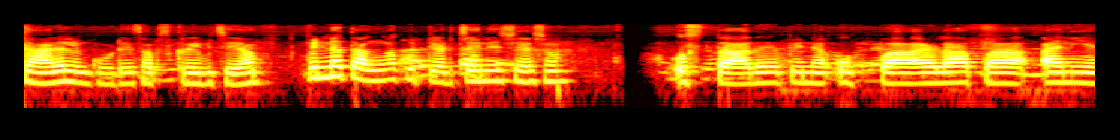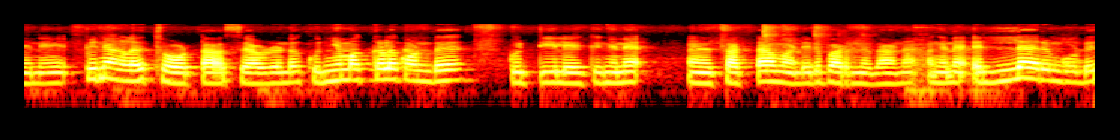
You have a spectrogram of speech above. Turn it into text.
ചാനലും കൂടി സബ്സ്ക്രൈബ് ചെയ്യാം. പിന്നെ തങ്ങ കുറ്റിയടിച്ചതിന് ശേഷം ഉസ്താദ് പിന്നെ ഉപ്പ എളാപ്പ അനിയന് പിന്നെ ഞങ്ങളെ ചോട്ടാസ് അവിടെ ഉണ്ട് കുഞ്ഞുമക്കളെ കൊണ്ട് കുറ്റിയിലേക്ക് ഇങ്ങനെ തട്ടാൻ വേണ്ടിയിട്ട് പറഞ്ഞതാണ്. അങ്ങനെ എല്ലാവരും കൂടി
